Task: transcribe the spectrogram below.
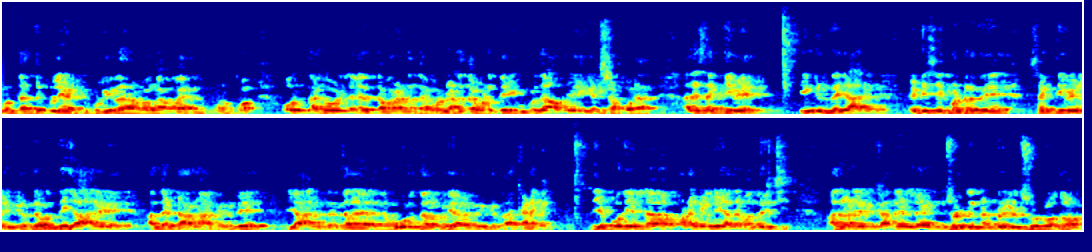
ஒரு தத்து பிள்ளையை எடுத்துக் கொள்கிறார். அவங்க அப்பா இறந்து போனப்போ ஒரு தகவல் தவறான தகவல் நல்ல தகவல் தெரியும் போது அவரே எகென்ஸ்டாக போகிறார் அது சக்திவேல். இங்கிருந்த யார் டிசைட் பண்ணுறது சக்திவேலுங்கிறத வந்து யார் அந்த டான் ஆகிறது? யார் இந்த தலை ஊர் தளபதி ஆகுறதுங்கிறதா கணக்கு. எப்போது எல்லா படங்கள்லேயும் அதான் வந்துருச்சு. அதனால எனக்கு கதை இல்லைன்னு சொல்லிட்டு நண்பர்கள் சொல்வதும்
